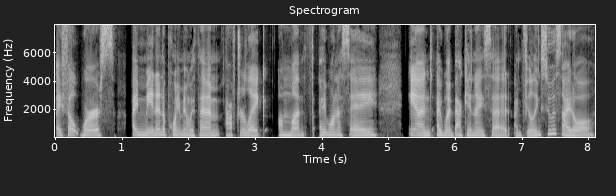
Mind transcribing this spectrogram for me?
I felt worse. I made an appointment with him after like a month, I want to say. And I went back in. I said, I'm feeling suicidal.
